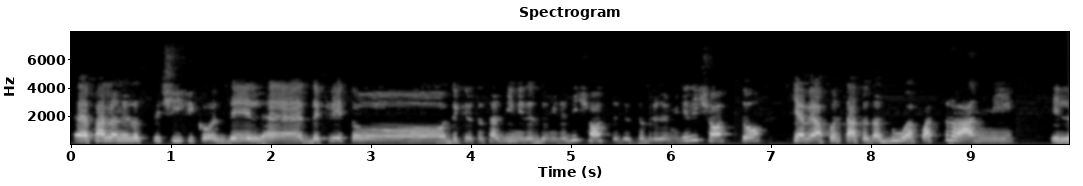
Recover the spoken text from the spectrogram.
Eh, parlo nello specifico del eh, decreto, decreto Salvini del 2018, di ottobre 2018, che aveva portato da due a quattro anni il,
